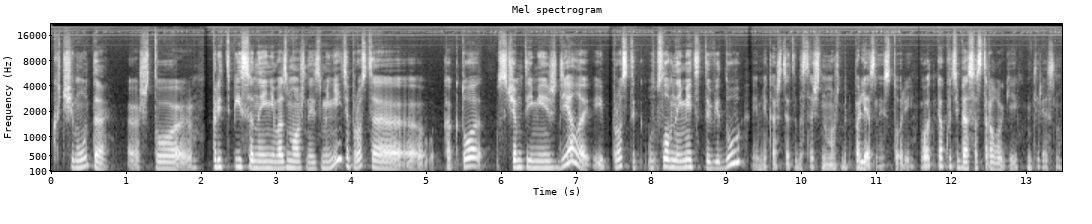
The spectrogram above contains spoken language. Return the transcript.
к чему-то, что предписано и невозможно изменить, а просто э, как то, с чем ты имеешь дело, и просто условно иметь это в виду. И мне кажется, это достаточно может быть полезной историей. Вот. Как у тебя с астрологией? Интересно.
